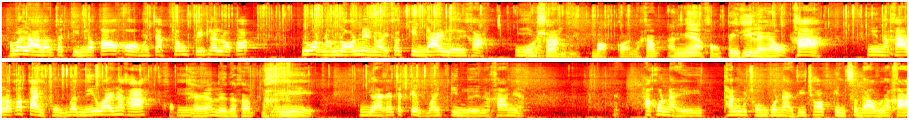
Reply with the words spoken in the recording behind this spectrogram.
เพราะเวลาเราจะกินเราก็เอาออกมาจากช่องฟิตแล้วเราก็ลวกน้ำร้อนหน่อยๆก็กินได้เลยค่ะนี่คุณนะผู้ชคะมบอกก่อนนะครับ อันเนี้ยของปีที่แล้ว ค่ะ นี่นะคะ เราก็ใส่ถุงแบบนี้ไว้นะคะของนี่แท้เลยนะครับ นี่คุณยายก็จะเก็บไว้กินเลยนะคะ เนี่ย ถ้าคนไหนท่านผู้ชมคนไหนที่ชอบกินสะเดานะคะ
